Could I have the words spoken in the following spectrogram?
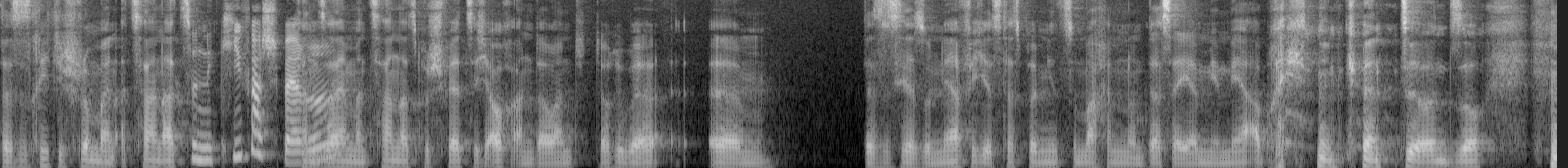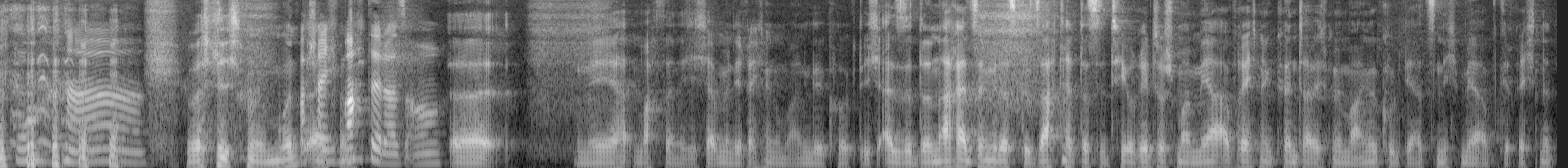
das ist richtig schlimm. Mein Zahnarzt So eine Kiefersperre? kann sein, mein Zahnarzt beschwert sich auch andauernd darüber, ähm, dass es ja so nervig ist, das bei mir zu machen und dass er ja mir mehr abrechnen könnte und so. Weil ich meinen Mund Wahrscheinlich einfach macht er das auch. Äh, nee, macht er nicht. Ich habe mir die Rechnung mal angeguckt. Ich, also danach, als er mir das gesagt hat, dass er theoretisch mal mehr abrechnen könnte, habe ich mir mal angeguckt. Er hat es nicht mehr abgerechnet.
